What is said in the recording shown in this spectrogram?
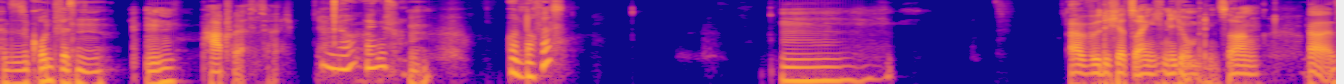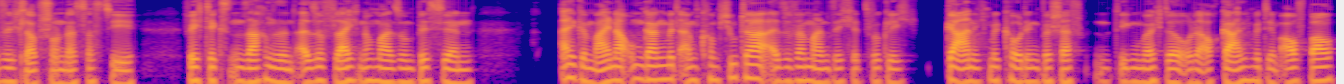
Also so Grundwissen, mhm. Hardware ist es ja nicht. Ja, ja eigentlich schon. Mhm. Und noch was? Mhm. Würde ich jetzt eigentlich nicht unbedingt sagen. Ja, also ich glaube schon, dass das die wichtigsten Sachen sind. Also vielleicht nochmal so ein bisschen allgemeiner Umgang mit einem Computer. Also wenn man sich jetzt wirklich gar nicht mit Coding beschäftigen möchte oder auch gar nicht mit dem Aufbau,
